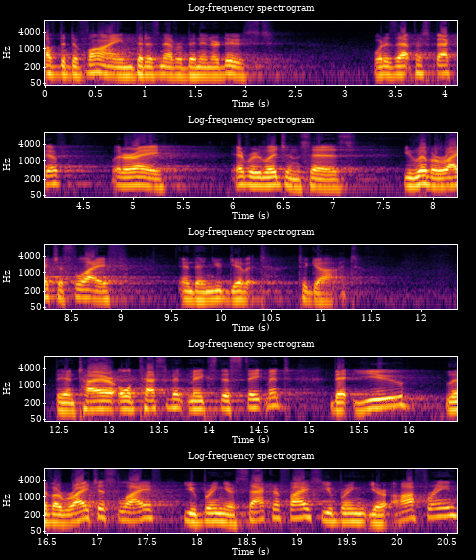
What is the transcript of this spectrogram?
of the divine that has never been introduced. What is that perspective? Letter A. Every religion says you live a righteous life and then you give it to God. The entire Old Testament makes this statement that you live a righteous life, you bring your sacrifice, you bring your offering,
